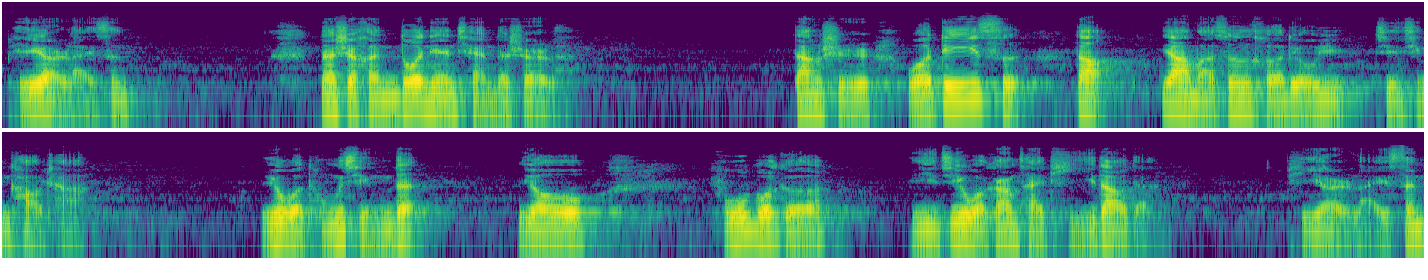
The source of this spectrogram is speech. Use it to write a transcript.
皮尔莱森。那是很多年前的事了。当时我第一次到。亚马孙河流域进行考察，与我同行的有福伯格以及我刚才提到的皮尔莱森。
